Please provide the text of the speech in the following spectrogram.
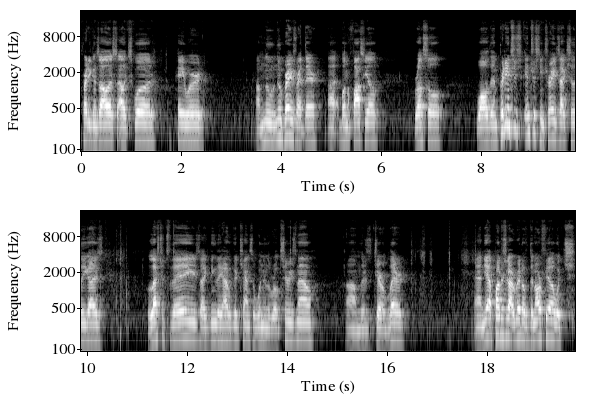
Fredi Gonzalez, Alex Wood, Heyward. Um, new new Braves right there. Uh, Bonifacio, Russell, Walden. Pretty inter- interesting trades actually, guys. Lester today's. I think they have a good chance of winning the World Series now. Um, there's Gerald Laird. And yeah, Padres got rid of Denorfia, which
